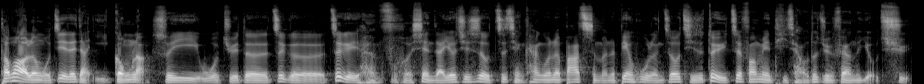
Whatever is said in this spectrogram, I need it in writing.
逃跑人，我自己在讲移工了，所以我觉得。呃，这个这个也很符合现在，尤其是我之前看过那八尺门的辩护人之后，其实对于这方面题材，我都觉得非常的有趣。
